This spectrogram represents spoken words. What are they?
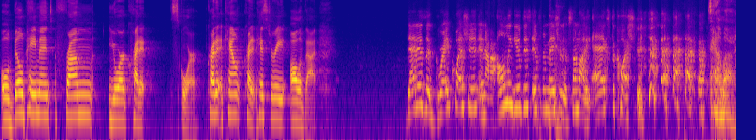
old bill payment from your credit score? Credit account, credit history, all of that. That is a great question, and I only give this information if somebody asks the question. Tell us.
